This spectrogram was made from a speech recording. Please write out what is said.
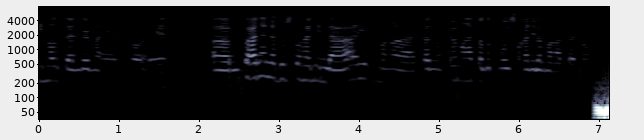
email sender, Maestro. And um, sana nagustuhan nila yung mga tanong, yung mga sagot mo sa kanilang mga tanong.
